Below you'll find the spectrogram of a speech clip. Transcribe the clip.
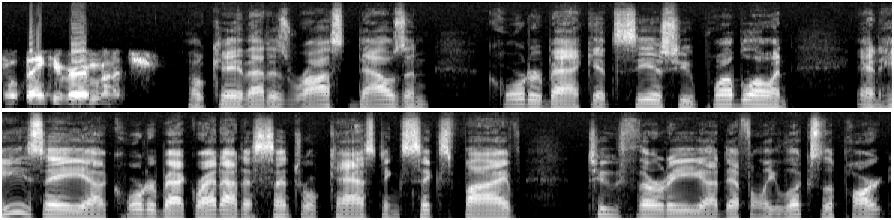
Well, thank you very much. Okay, that is Ross Dausin, quarterback at CSU Pueblo, and and he's a uh, quarterback right out of Central Casting, six five 230 uh, definitely looks the part.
